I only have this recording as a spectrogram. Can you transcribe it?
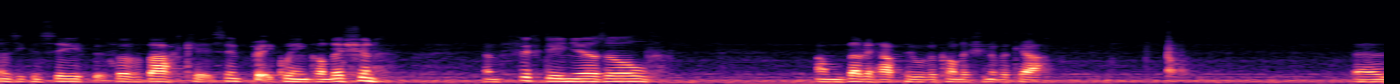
As you can see a bit further back it's in pretty clean condition I'm 15 years old. I'm very happy with the condition of the car. As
